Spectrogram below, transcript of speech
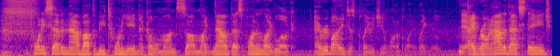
27 now, about to be 28 in a couple months. So I'm like, now at this point, I'm like, look, everybody just play what you want to play. Like, Yeah. I've grown out of that stage.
